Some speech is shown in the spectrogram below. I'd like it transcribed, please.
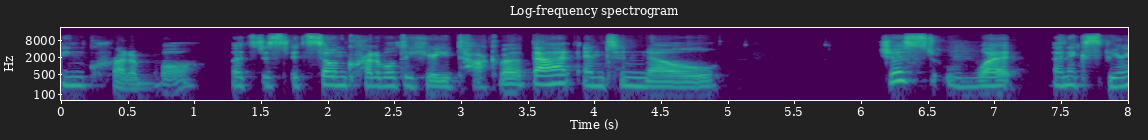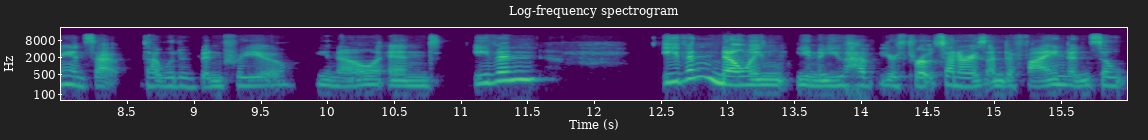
incredible it's just it's so incredible to hear you talk about that and to know just what an experience that that would have been for you you know? And even even knowing you know you have your throat center is undefined. And so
